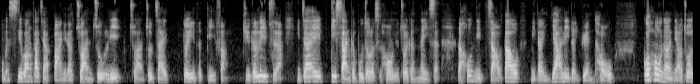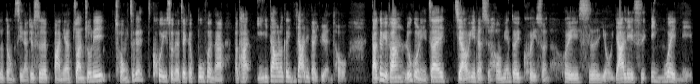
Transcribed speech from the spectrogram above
我们希望大家把你的专注力专注在对的地方。举个例子啊，你在第三个步骤的时候有做一个内审，然后你找到你的压力的源头过后呢，你要做的东西呢，就是把你的专注力从这个亏损的这个部分呢，把它移到那个压力的源头。打个比方，如果你在交易的时候面对亏损会是有压力，是因为你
